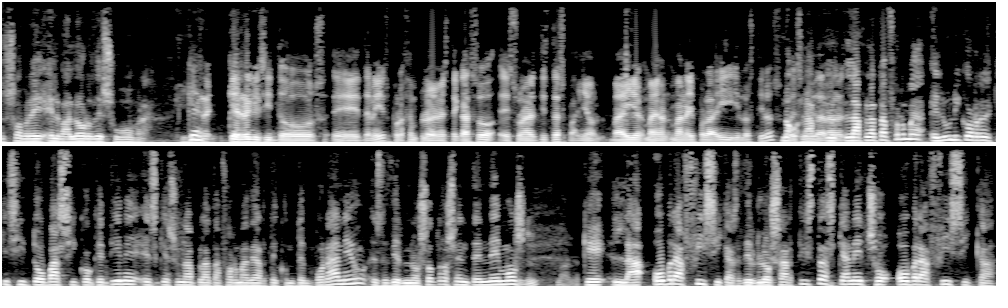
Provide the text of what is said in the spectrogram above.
sobre el valor de su obra. ¿Qué, re- qué requisitos eh, tenéis? Por ejemplo, en este caso es un artista español. ¿Va a ir- ¿Van a ir por ahí los tiros? No, ¿Podéis la, plataforma, el único requisito básico que tiene es que es una plataforma de arte contemporáneo, es decir, nosotros entendemos vale. que la obra física, es decir, los artistas que han hecho obra física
